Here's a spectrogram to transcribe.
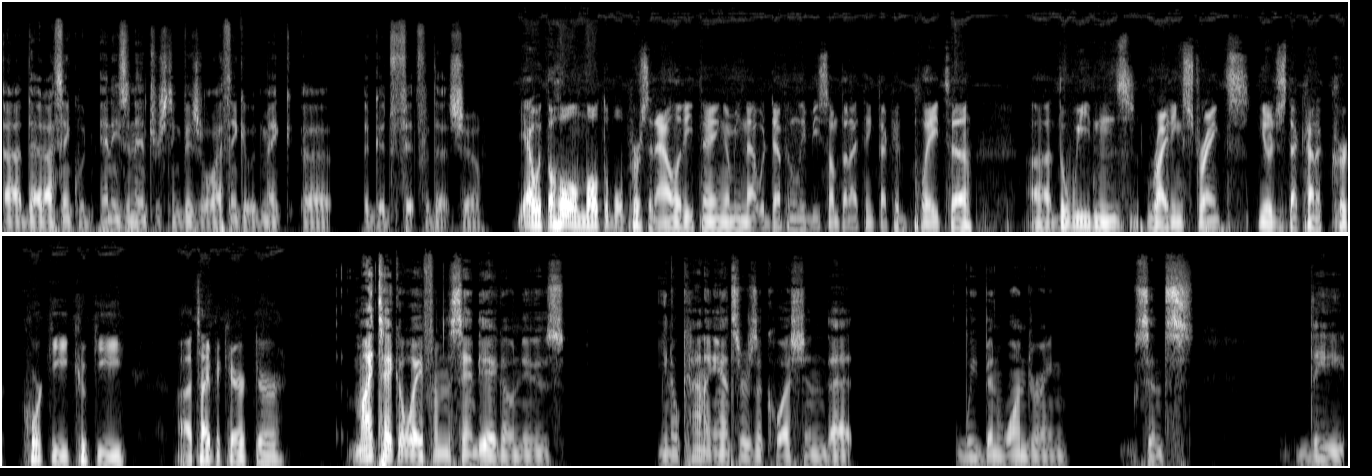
uh, that I think would, and he's an interesting visual. I think it would make uh, a good fit for that show. Yeah, with the whole multiple personality thing, I mean, that would definitely be something I think that could play to uh, the Whedon's writing strengths. You know, just that kind of quirky, kooky uh, type of character. My takeaway from the San Diego news, you know, kind of answers a question that we've been wondering since the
